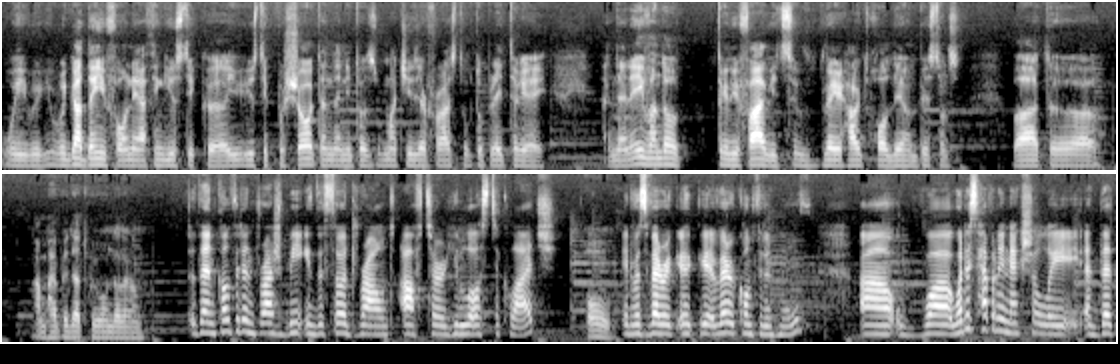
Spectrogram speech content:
we, we, we got the info on A. I think you stick uh, you stick push short, and then it was much easier for us to, to play 3A. And then even though 3v5, it's very hard to hold A on pistols, but uh, I'm happy that we won that round. Then confident rush B in the third round after you lost a clutch. Oh. It was very a, a very confident move. Uh, wha- what is happening actually at that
